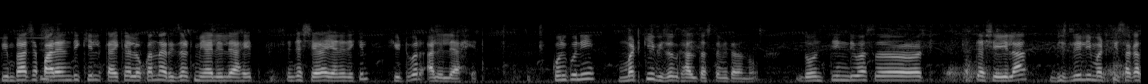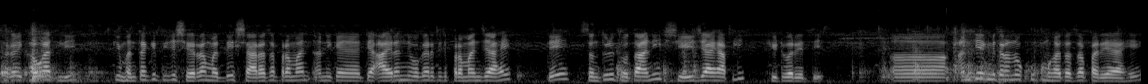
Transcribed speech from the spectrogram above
पिंपळाच्या पाल्याने देखील काही काही लोकांना रिझल्ट मिळालेले आहेत. त्यांच्या शेळ्या याने देखील हिटवर आलेल्या आहेत. कोणी कोणी मटकी भिजत घालत असतं मित्रांनो. दोन तीन दिवस त्या शेळीला भिजलेली मटकी सकाळ सकाळी खाऊ घातली की म्हणतात की तिच्या शरीरामध्ये क्षाराचं प्रमाण आणि काय त्या आयरन वगैरे त्याचे प्रमाण जे आहे ते संतुलित होतं आणि शेळी जी आहे आपली हिटवर येते. आणखी एक मित्रांनो खूप महत्त्वाचा पर्याय आहे.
